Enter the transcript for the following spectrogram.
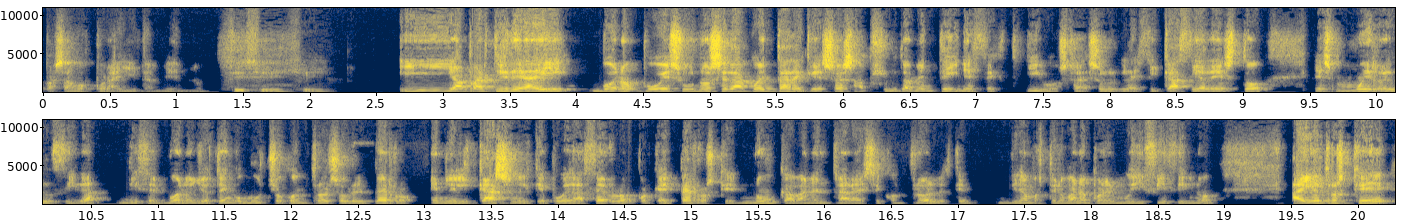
pasamos por allí también, ¿no? Sí, sí, sí. Y a partir de ahí, bueno, pues uno se da cuenta de que eso es absolutamente inefectivo. O sea, la eficacia de esto es muy reducida. Dices, bueno, yo tengo mucho control sobre el perro en el caso en el que pueda hacerlo, porque hay perros que nunca van a entrar a ese control, es que, digamos, te lo van a poner muy difícil, ¿no? Hay otros que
